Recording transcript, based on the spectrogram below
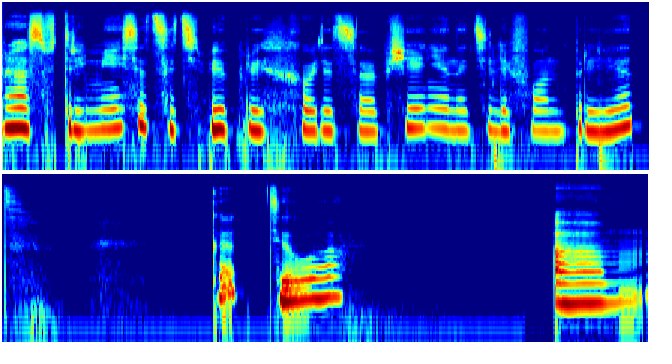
раз в три месяца тебе приходит сообщение на телефон «Привет, как дела?» Um,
